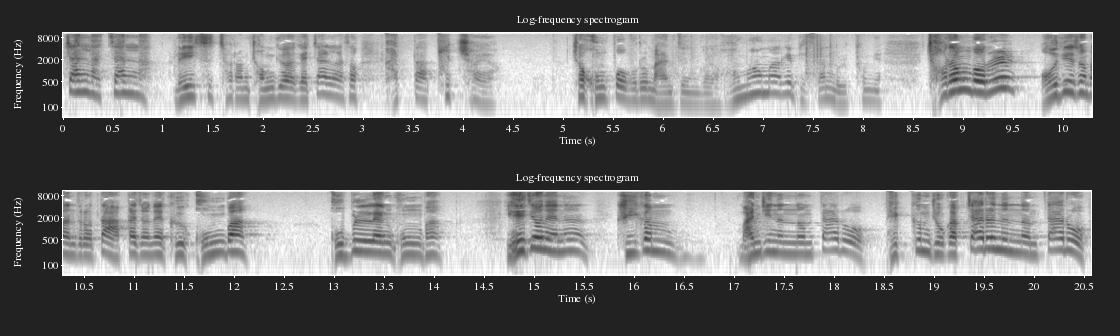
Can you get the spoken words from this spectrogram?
잘라 잘라 레이스처럼 정교하게 잘라서 갖다 붙여요. 저 공법으로 만든 거예요. 어마어마하게 비싼 물품이에요. 저런 거를 어디에서 만들었다? 아까 전에 그 공방, 고블랭 공방. 예전에는 귀감 만지는 놈 따로, 백금 조각 자르는 놈 따로,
